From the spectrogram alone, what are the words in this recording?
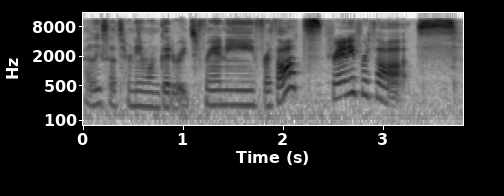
At least that's her name on Goodreads. Frannie for Thoughts? Frannie for Thoughts.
